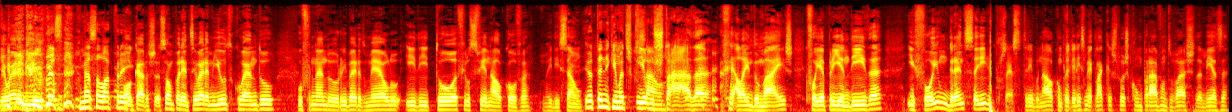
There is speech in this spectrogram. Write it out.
Eu era miúdo. começa, começa logo por aí. Ó Carlos, só um parênteses. Eu era miúdo quando o Fernando Ribeiro de Melo editou a Filosofia na Alcova, uma edição Eu tenho aqui uma discussão. ilustrada, além do mais, que foi apreendida e foi um grande sarilho, um processo de tribunal complicadíssimo. É claro que as pessoas compravam debaixo da mesa.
